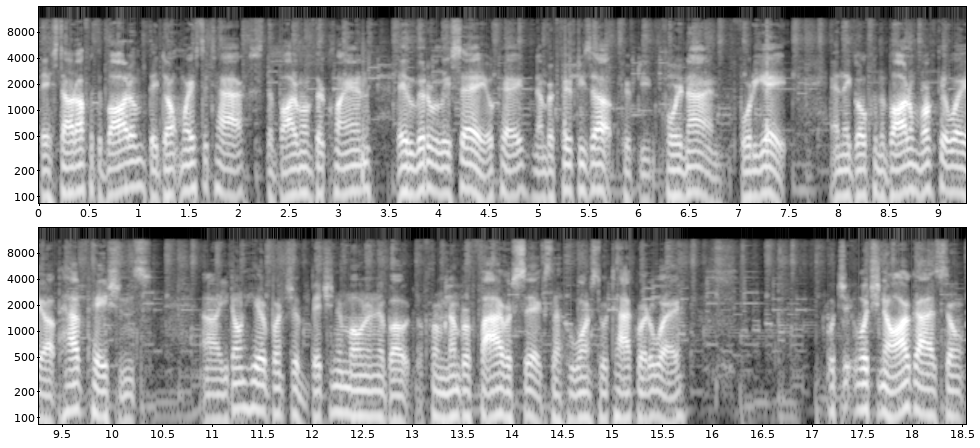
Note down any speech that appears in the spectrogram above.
They start off at the bottom, they don't waste attacks, the bottom of their clan, they literally say, okay, number 50's up, 50, 49, 48 and they go from the bottom, work their way up, have patience. Uh, you don't hear a bunch of bitching and moaning about from number five or six that who wants to attack right away. Which, which you know, our guys don't,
